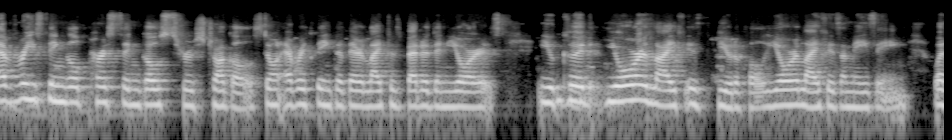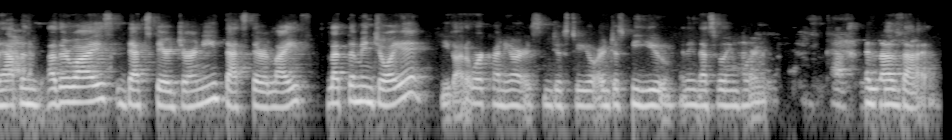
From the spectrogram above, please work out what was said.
Every single person goes through struggles. Don't ever think that their life is better than yours. You mm-hmm. could, your life is beautiful. Your life is amazing. What happens otherwise, that's their journey. That's their life. Let them enjoy it. You got to work on yours and just do your, and just be you. I think that's really important. Absolutely. I love that.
